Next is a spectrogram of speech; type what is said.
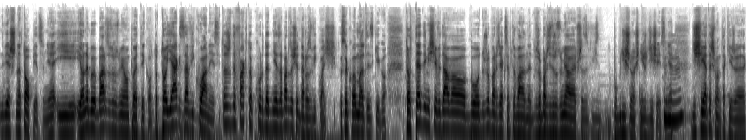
wiesz, na topie, co nie? I, I one były bardzo zrozumiałą poetyką. To to, jak zawikłany jest. I to, że de facto, kurde, nie za bardzo się da rozwikłać Sokoła Maltańskiego. To wtedy mi się wydawało, było dużo bardziej akceptowalne, dużo bardziej zrozumiałe przez publiczność niż dzisiaj, co nie? Mm. Dzisiaj ja też mam taki, że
